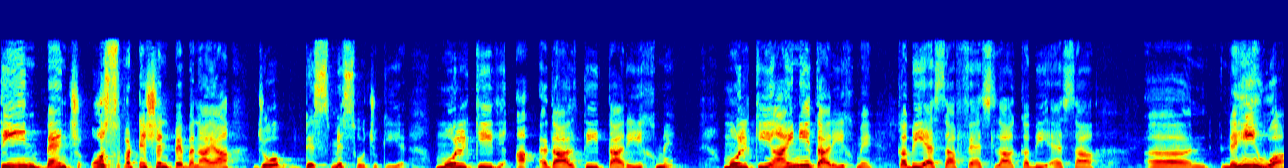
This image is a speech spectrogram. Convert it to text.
तीन बेंच उस पटिशन पे बनाया जो डिसमिस हो चुकी है? मुल्क की अदालती तारीख में मुल्क की आईनी तारीख में कभी ऐसा फैसला कभी ऐसा आ, नहीं हुआ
